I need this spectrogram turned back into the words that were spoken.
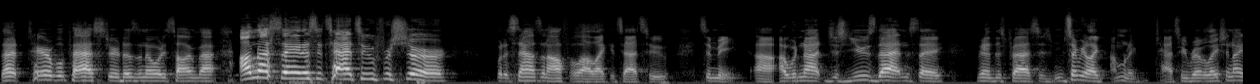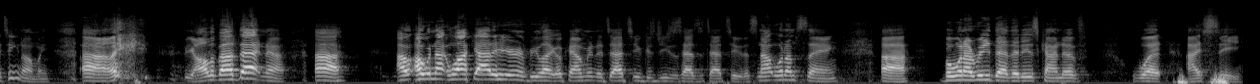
That terrible pastor doesn't know what he's talking about. I'm not saying it's a tattoo for sure, but it sounds an awful lot like a tattoo to me. Uh, I would not just use that and say, man, this passage. Some of you are like, I'm going to tattoo Revelation 19 on me. Uh, be all about that now. Uh, I, I, would not walk out of here and be like, okay, I'm going to tattoo because Jesus has a tattoo. That's not what I'm saying. Uh, but when I read that, that is kind of what I see.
